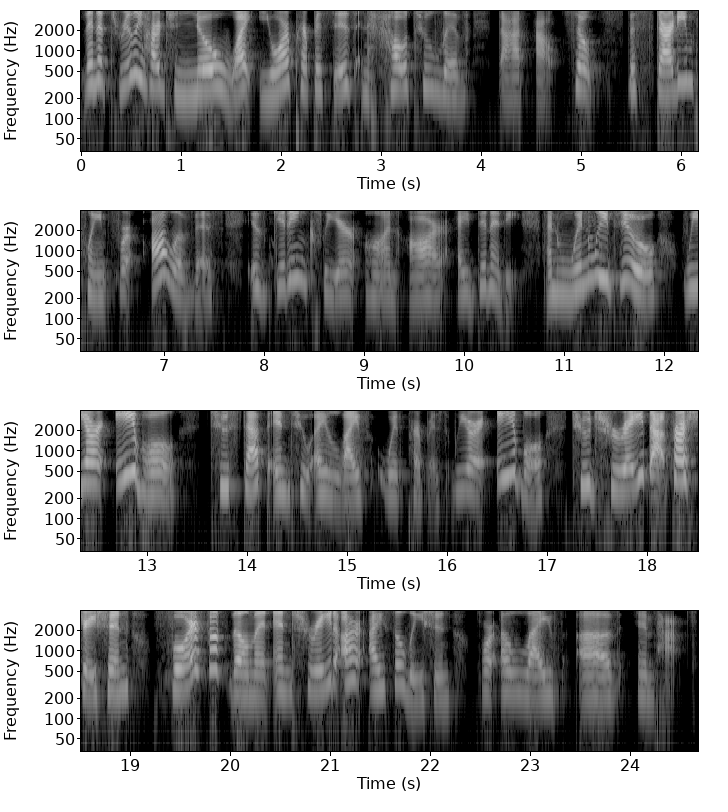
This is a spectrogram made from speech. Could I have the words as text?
then it's really hard to know what your purpose is and how to live that out. So, the starting point for all of this is getting clear on our identity. And when we do, we are able to step into a life with purpose. We are able to trade that frustration for fulfillment and trade our isolation for a life of impact.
